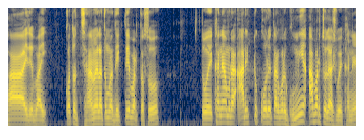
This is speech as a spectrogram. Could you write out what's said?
ভাই রে ভাই কত ঝামেলা তোমরা দেখতেই পারতেছো। তো এখানে আমরা আরেকটু করে তারপরে ঘুমিয়ে আবার চলে আসব এখানে।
